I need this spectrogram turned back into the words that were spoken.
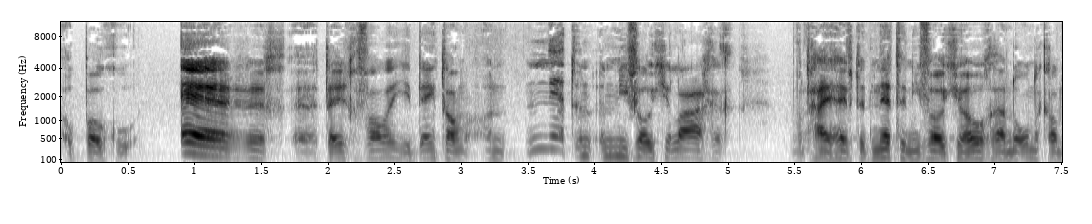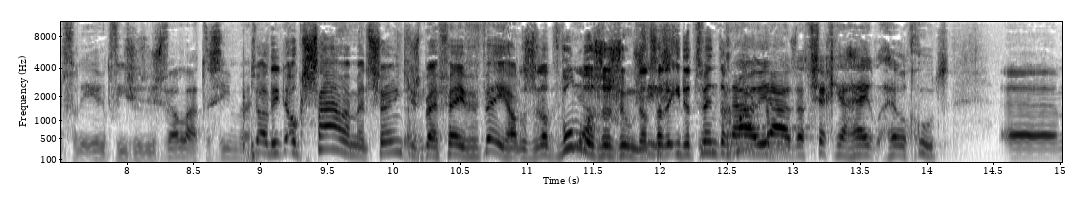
Opoku erg tegenvallen. Je denkt dan een, net een, een niveautje lager. Want hij heeft het net een niveautje hoger aan de onderkant van de Eredivisie dus wel laten zien. Terwijl die het ook samen met Seuntjes bij VVV hadden ze dat wonderseizoen. dat ze er ieder 20 Nou ja, dat zeg je heel, heel goed. Ehm,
